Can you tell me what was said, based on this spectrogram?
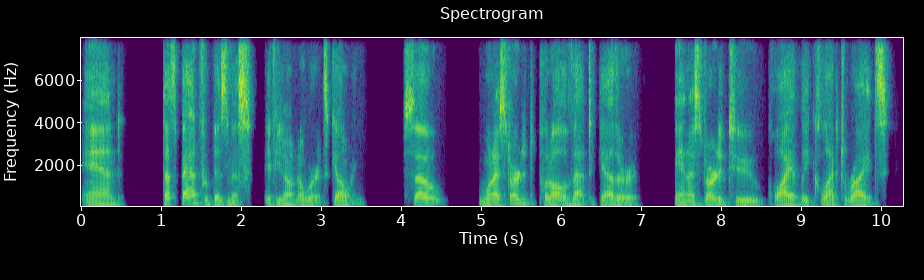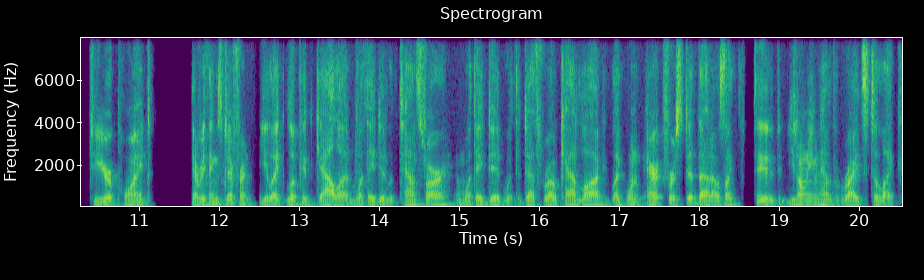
And that's bad for business if you don't know where it's going. So when I started to put all of that together and I started to quietly collect rights, to your point, everything's different. You like look at Gala and what they did with Townstar and what they did with the Death Row catalog. Like when Eric first did that, I was like, dude, you don't even have the rights to like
